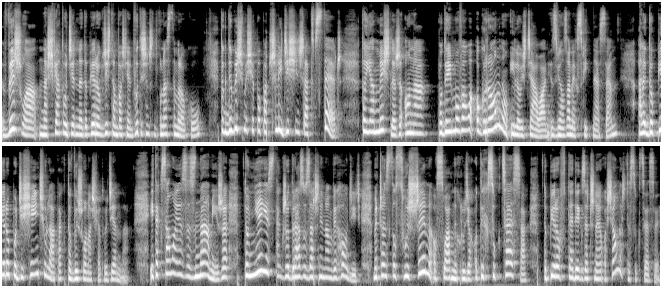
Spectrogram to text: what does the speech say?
wyszła na światło dzienne dopiero gdzieś tam właśnie w 2012 roku, to gdybyśmy się popatrzyli 10 lat wstecz, to ja myślę, że ona podejmowała ogromną ilość działań związanych z fitnessem, ale dopiero po 10 latach to wyszło na światło dzienne. I tak samo jest z nami, że to nie jest tak, że od razu zacznie nam wychodzić. My często słyszymy o sławnych ludziach, o tych sukcesach, dopiero wtedy, jak zaczynają osiągać te sukcesy.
